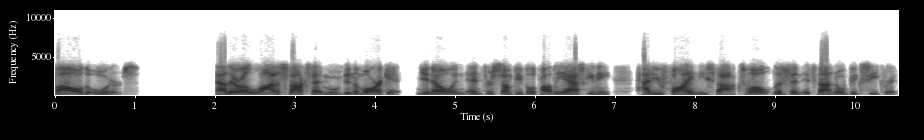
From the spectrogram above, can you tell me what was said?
Follow the orders. Now, there are a lot of stocks that moved in the market, you know, and, and for some people are probably asking me, how do you find these stocks? Well, listen, it's not no big secret.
